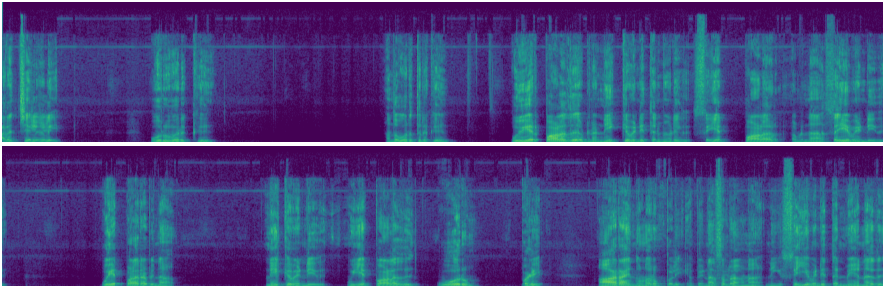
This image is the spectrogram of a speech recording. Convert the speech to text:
அறச்செயல்களை ஒருவருக்கு அந்த ஒருத்தருக்கு உயர்ப்பாளது அப்படின்னா நீக்க வேண்டிய தன்மையுடையது. செயற்பாளர் அப்படின்னா செய்ய வேண்டியது. உயர்ப்பாளர் அப்படின்னா நீக்க வேண்டியது. உயர்ப்பாளது ஓரும் பழி ஆராய்ந்து உணரும் பழி. அப்போ என்ன சொல்கிறாங்கன்னா நீங்கள் செய்ய வேண்டிய தன்மை என்னது?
